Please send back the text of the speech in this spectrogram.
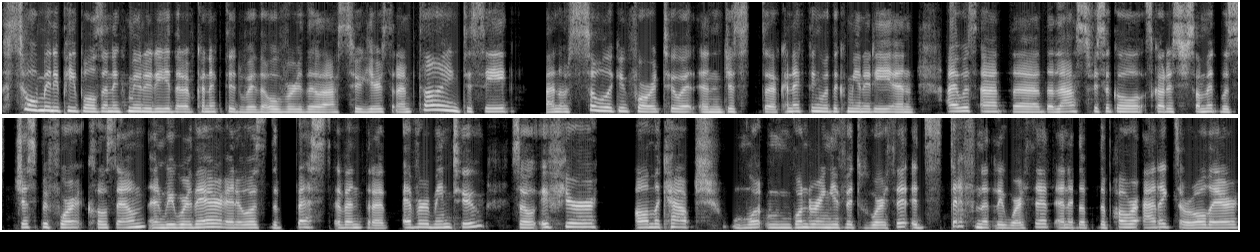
so many people in the community that I've connected with over the last two years that I'm dying to see. And I'm so looking forward to it and just uh, connecting with the community. And I was at the, the last physical Scottish summit was just before it closed down and we were there and it was the best event that I've ever been to. So if you're on the couch w- wondering if it's worth it. It's definitely worth it. And the, the power addicts are all there.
